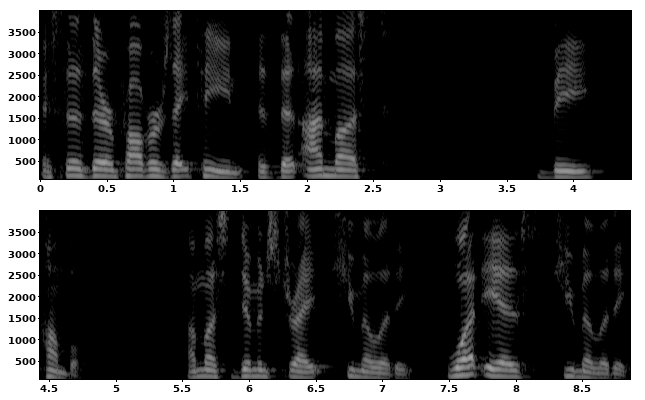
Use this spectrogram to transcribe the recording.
it says there in Proverbs 18, is that I must be humble. I must demonstrate humility. What is humility?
